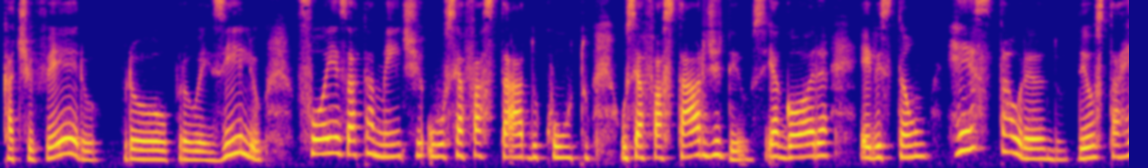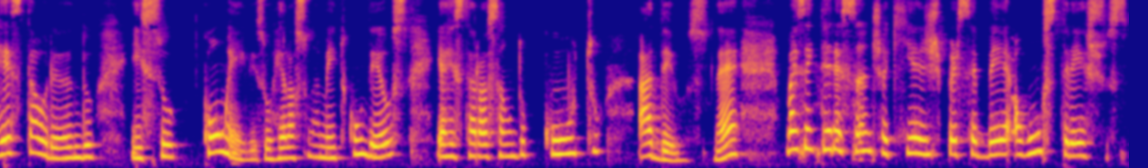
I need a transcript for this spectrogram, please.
cativeiro, para o exílio, foi exatamente o se afastar do culto, o se afastar de Deus. E agora eles estão restaurando, Deus está restaurando isso com eles, o relacionamento com Deus e a restauração do culto a Deus, né? Mas é interessante aqui a gente perceber alguns trechos,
